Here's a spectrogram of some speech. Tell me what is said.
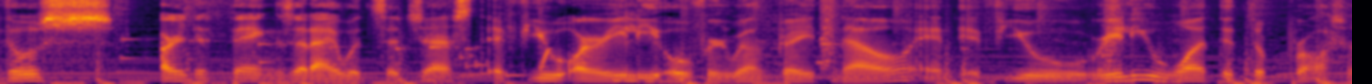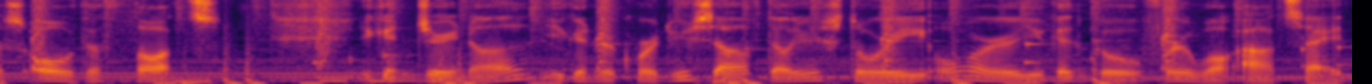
Those are the things that I would suggest if you are really overwhelmed right now and if you really wanted to process all the thoughts. You can journal, you can record yourself, tell your story, or you can go for a walk outside.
